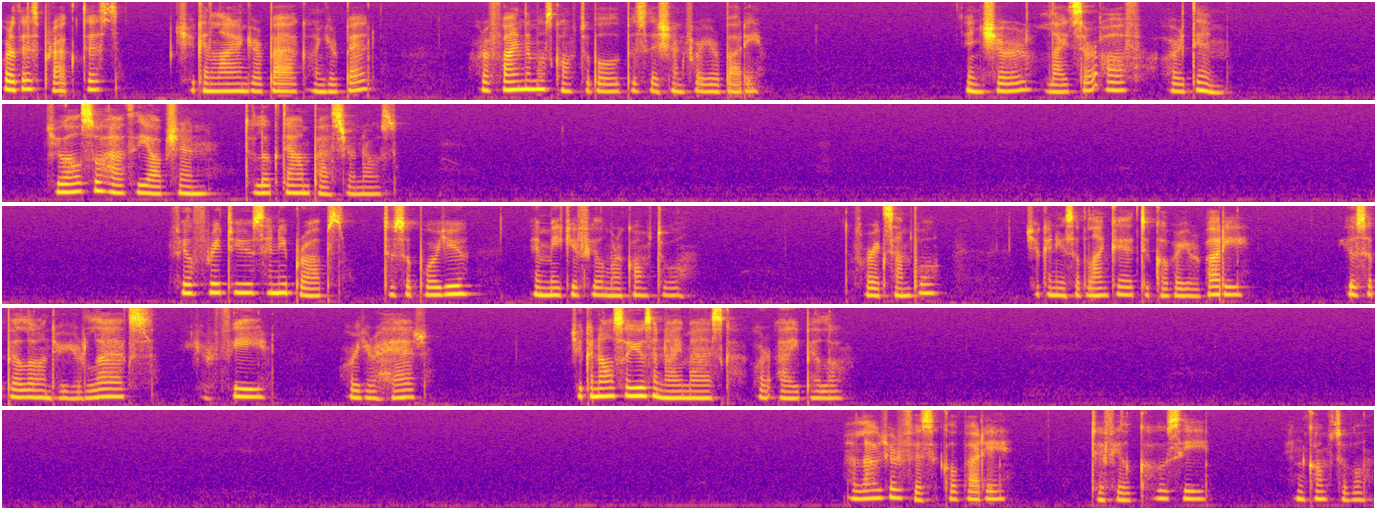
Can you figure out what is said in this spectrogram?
For this practice, you can lie on your back on your bed or find the most comfortable position for your body. Ensure lights are off or dim. You also have the option to look down past your nose. Feel free to use any props to support you and make you feel more comfortable. For example, you can use a blanket to cover your body, use a pillow under your legs, your feet, or your head. You can also use an eye mask or eye pillow. Allow your physical body to feel cozy and comfortable.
